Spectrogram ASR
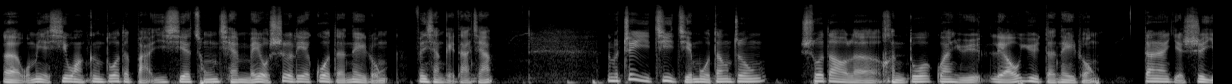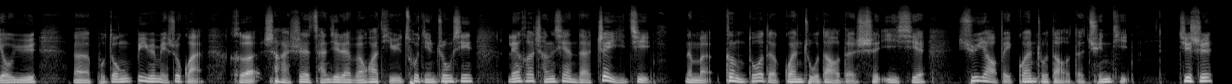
呃，我们也希望更多的把一些从前没有涉猎过的内容分享给大家。那么这一季节目当中说到了很多关于疗愈的内容，当然也是由于呃浦东碧云美术馆和上海市残疾人文化体育促进中心联合呈现的这一季，那么更多的关注到的是一些需要被关注到的群体。其实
